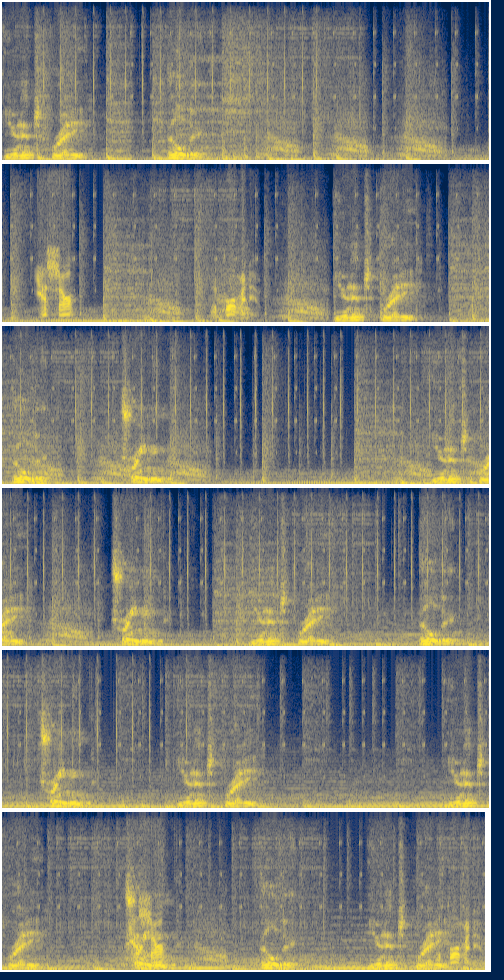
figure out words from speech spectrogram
Unit ready. Building. Yes, sir. Affirmative. Unit ready. Building. Training. Unit ready. Training. Unit ready. Building. Training. Unit ready. Unit ready. Training. Building. Unit ready. Affirmative.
